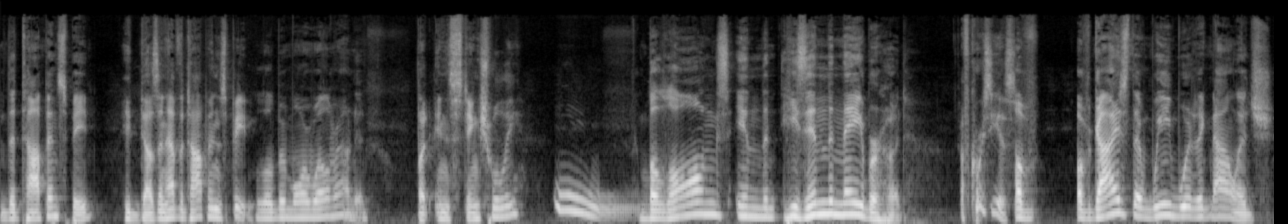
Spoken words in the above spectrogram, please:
the top end speed. He doesn't have the top end speed, A little bit more well rounded. but instinctually, Belongs in the. He's in the neighborhood of course he is. of of guys that we would acknowledge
